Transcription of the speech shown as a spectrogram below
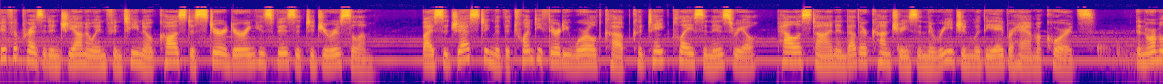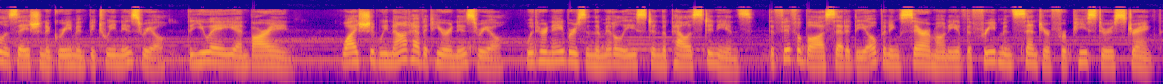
FIFA President Gianni Infantino caused a stir during his visit to Jerusalem by suggesting that the 2030 World Cup could take place in Israel, Palestine, and other countries in the region with the Abraham Accords. The normalization agreement between Israel, the UAE, and Bahrain. Why should we not have it here in Israel, with her neighbors in the Middle East and the Palestinians? The FIFA boss said at the opening ceremony of the Friedman Center for Peace Through Strength,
